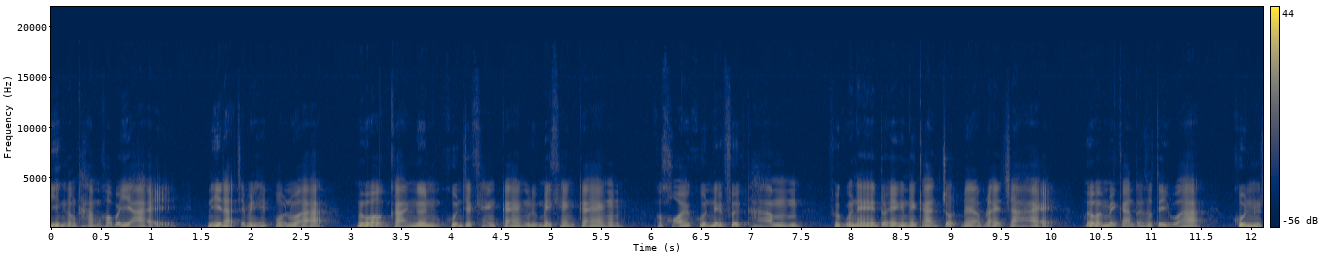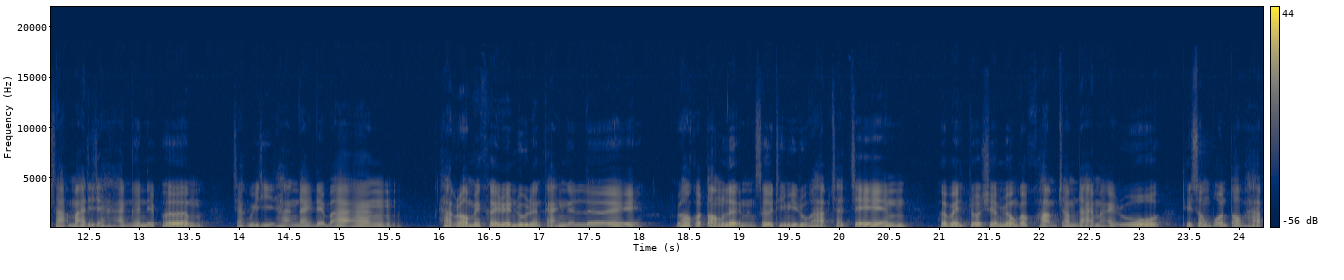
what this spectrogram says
ยิ่งต้องทำเข้าไปใหญ่ นี่แหละจะเป็นเหตุผลว่าไม่ว่าการเงินของคุณจะแข็งแกร่งหรือไม่แข็งแกร่ง ก็ขอให้คุณได้ฝึกทำฝึกวินัยในตัวเองในการจดรายรับรายจ่าย เพื่อมันเป็นการเตือนสติว่า คุณสามารถที่จะหาเงินได้เพิ่ม จากวิธีทางใดได้บ้าง หากเราไม่เคยเรียนรู้เรื่องการเงินเลย เราก็ต้องเลือกหนังสือที่มีรูปภาพชัดเจน เพื่อเป็นตัวเชื่อมโยงกับความจำได้หมายรู้ ที่ส่งผลต่อภาพ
